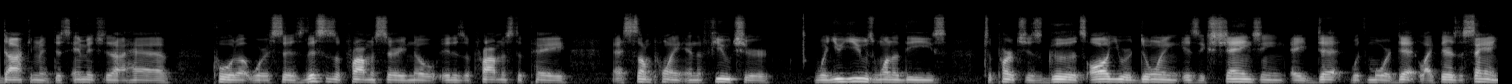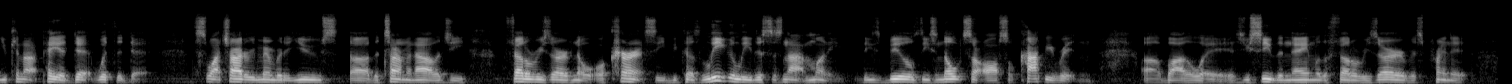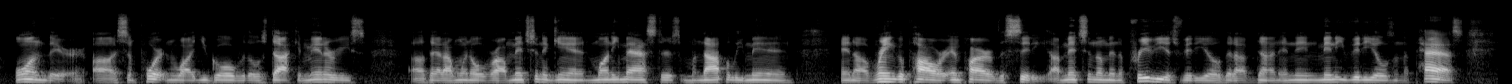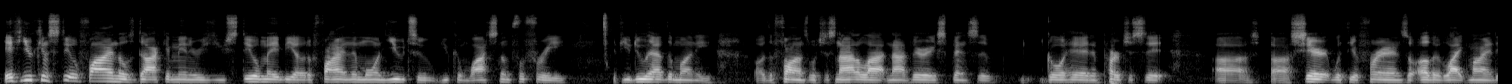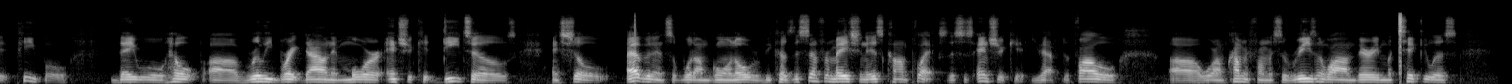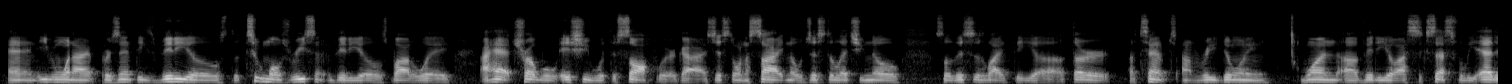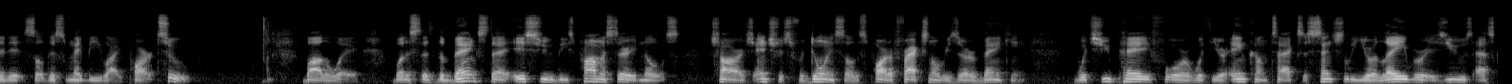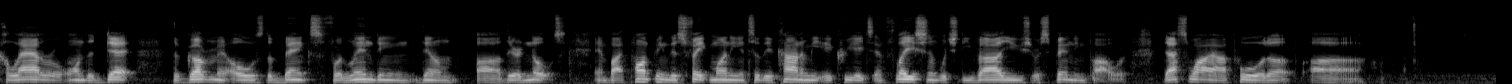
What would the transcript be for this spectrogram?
document, this image that I have pulled up where it says, this is a promissory note. It is a promise to pay at some point in the future. When you use one of these to purchase goods, all you are doing is exchanging a debt with more debt. Like there's a saying, you cannot pay a debt with the debt. That's why I try to remember to use uh, the terminology Federal Reserve note or currency because legally this is not money. These bills, these notes are also copywritten, uh, by the way. As you see, the name of the Federal Reserve is printed on there. Uh, it's important while you go over those documentaries uh, that I went over. I'll mention again Money Masters, Monopoly Men, and uh, Ring of Power, Empire of the City. I mentioned them in a previous video that I've done and in many videos in the past if you can still find those documentaries, you still may be able to find them on YouTube. You can watch them for free if you do have the money or the funds, which is not a lot, not very expensive. Go ahead and purchase it. Uh, uh, share it with your friends or other like-minded people. They will help uh, really break down in more intricate details and show evidence of what I'm going over because this information is complex. This is intricate. You have to follow uh, where I'm coming from. It's the reason why I'm very meticulous and even when I present these videos, the two most recent videos, by the way, I had trouble issue with the software, guys. Just on a side note, just to let you know. So this is like the uh, third attempt I'm redoing one uh, video I successfully edited. So this may be like part two, by the way. But it says the banks that issue these promissory notes charge interest for doing so. This is part of fractional reserve banking which you pay for with your income tax, essentially your labor is used as collateral on the debt the government owes the banks for lending them uh, their notes. And by pumping this fake money into the economy, it creates inflation, which devalues your spending power. That's why I pulled up uh,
